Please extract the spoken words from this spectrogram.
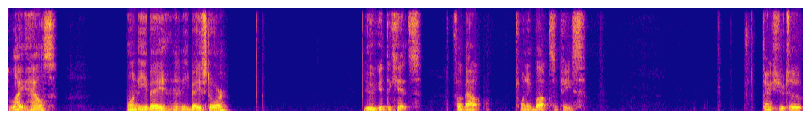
Lighthouse on eBay an eBay store. You get the kits for about 20 bucks a piece. Thanks YouTube.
